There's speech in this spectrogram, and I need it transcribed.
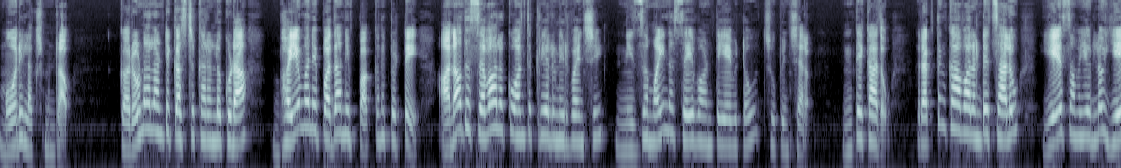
మోరి లక్ష్మణరావు. కరోనా లాంటి కష్టకాలంలో కూడా భయం అనే పదాన్ని పక్కన పెట్టి అనాథ శవాలకు అంత్యక్రియలు నిర్వహించి నిజమైన సేవ అంటే ఏమిటో చూపించారు. అంతేకాదు రక్తం కావాలంటే చాలు ఏ సమయంలో ఏ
